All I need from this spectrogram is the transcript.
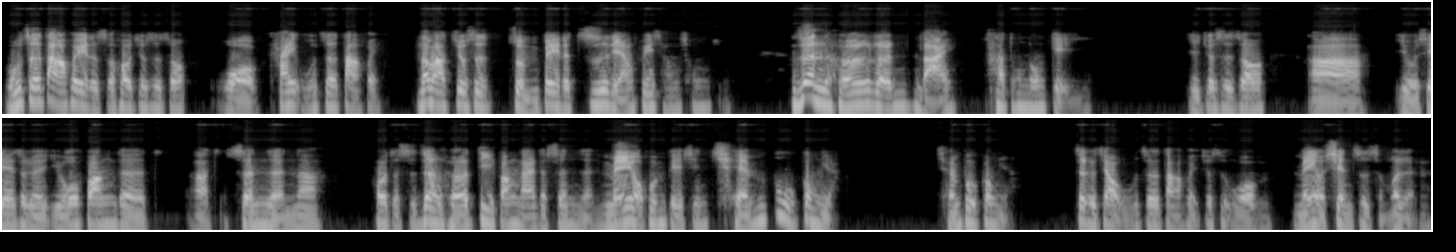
无遮大会的时候，就是说我开无遮大会，那么就是准备的资粮非常充足，任何人来，他通通给。也就是说啊，有些这个游方的啊僧人呐，或者是任何地方来的僧人，没有分别心，全部供养，全部供养，这个叫无遮大会，就是我没有限制什么人。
